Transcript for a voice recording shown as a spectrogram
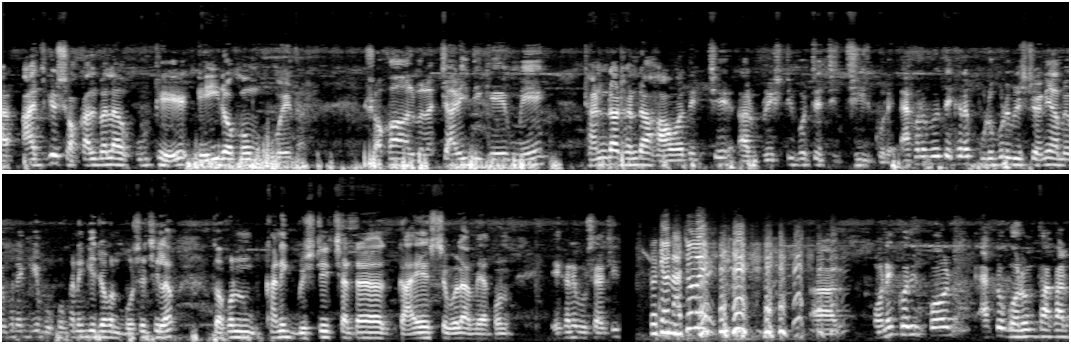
আর আজকে সকালবেলা উঠে এই রকম ওয়েদার সকালবেলা চারিদিকে মেঘ ঠান্ডা ঠান্ডা হাওয়া দিচ্ছে আর বৃষ্টি পড়ছে ঝিরঝির করে। এখনও পর্যন্ত এখানে পুরোপুরি বৃষ্টি হয়নি। আমি ওখানে গিয়ে ওখানে গিয়ে যখন বসেছিলাম তখন খানিক বৃষ্টির ছাটা গায়ে এসছে বলে আমি এখন এখানে বসে আছি। আর অনেক কদিন পর এত গরম থাকার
